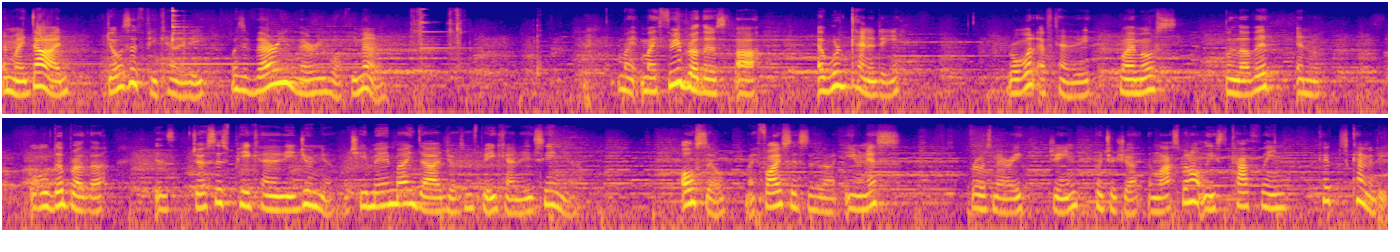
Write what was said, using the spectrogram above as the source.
and my dad, Joseph P. Kennedy, was a very, very wealthy man. My, my three brothers are Edward Kennedy, Robert F. Kennedy, my most beloved and older brother is Joseph P. Kennedy Jr., which he made my dad Joseph P. Kennedy Sr. Also, my five sisters are Eunice, Rosemary, Jane, Patricia, and last but not least, Kathleen Pitts Kennedy.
